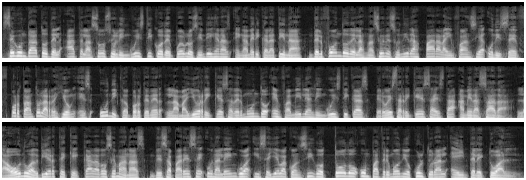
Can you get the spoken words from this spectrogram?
según datos del Atlas Sociolingüístico de Pueblos Indígenas en América Latina del Fondo de las Naciones Unidas para la Infancia UNICEF. Por tanto, la región es única por tener la mayor riqueza del mundo en familias lingüísticas, pero esta riqueza está amenazada. La ONU advierte que cada dos semanas desaparece una lengua y se lleva consigo todo un patrimonio cultural e intelectual.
